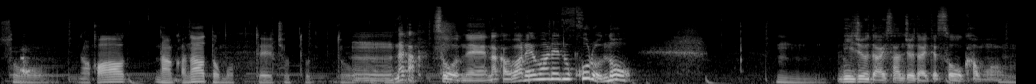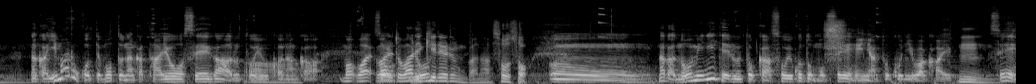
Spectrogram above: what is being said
そうなんかなんかなと思ってちょっとどう、うん。なんかそうね。なんか我々の頃のうん20代30代ってそうかも、うん。なんか今の子ってもっとなんか多様性があるというかなんかま、わそう割と割り切れるんかな。そうそう。うん。なんか飲みに出るとかそういうこともせえへんやん特に若い、うん。せえへんっ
